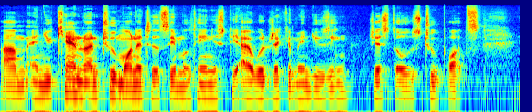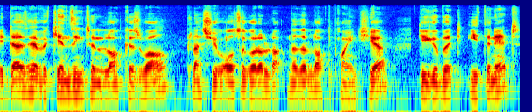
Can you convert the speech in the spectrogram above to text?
um, and you can run two monitors simultaneously. I would recommend using just those two ports it does have a Kensington lock as well. Plus you've also got lo another lock point here. Gigabit ethernet.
